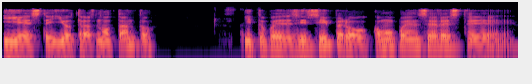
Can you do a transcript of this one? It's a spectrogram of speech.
y este, y otras no tanto. Y tú puedes decir, sí, pero ¿cómo pueden ser este,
